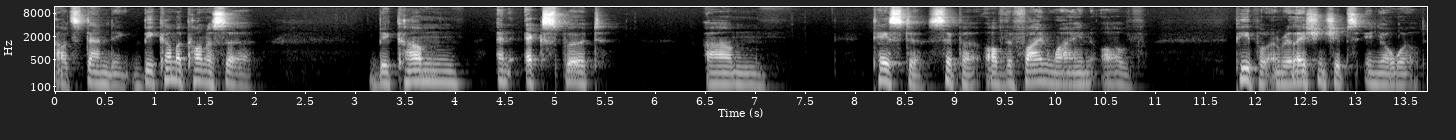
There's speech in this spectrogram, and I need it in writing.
outstanding. Become a connoisseur. Become an expert um, taster, sipper of the fine wine of people and relationships in your world.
